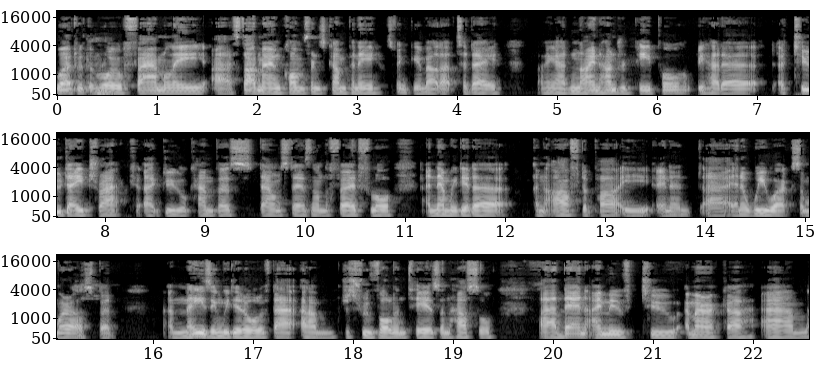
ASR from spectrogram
worked with the mm-hmm. royal family, uh, started my own conference company. I was thinking about that today. I think I had 900 people. We had a, a two day track at Google Campus downstairs and on the third floor. And then we did a, an after party in a, uh, in a WeWork somewhere else. But amazing. We did all of that, um, just through volunteers and hustle. Uh, then I moved to America, um,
